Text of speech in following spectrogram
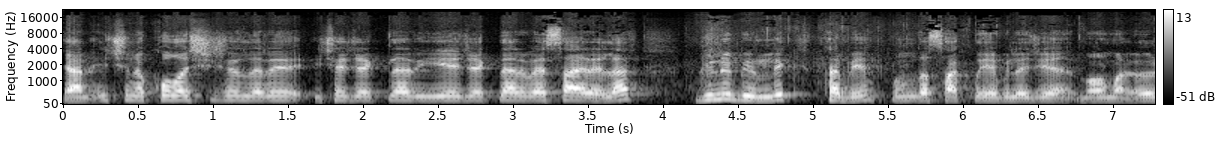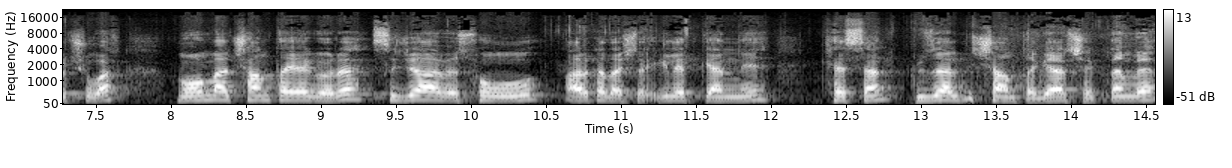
Yani içine kola şişeleri, içecekler, yiyecekler vesaireler günübirlik tabi bunu da saklayabileceği normal ölçü var. Normal çantaya göre sıcağı ve soğuğu arkadaşlar iletkenliği kesen güzel bir çanta gerçekten ve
